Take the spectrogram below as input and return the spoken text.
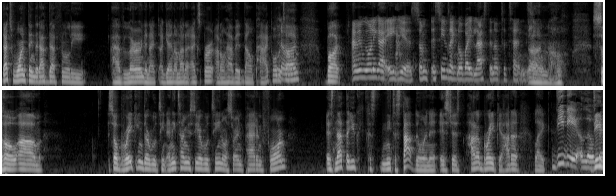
that's one thing that i've definitely have learned and i again i'm not an expert i don't have it down packed all the No. time but I mean, we only got eight years. Some it seems like nobody lasting up to ten. So I know. So um so breaking the routine. Anytime you see a routine or a certain pattern form, it's not that you need to stop doing it. It's just how to break it, how to like Deviate a little deviate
